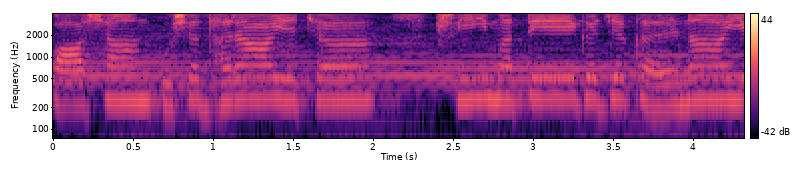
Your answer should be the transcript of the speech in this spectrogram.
पाशाङ्कुशधराय च श्रीमते गजकर्णाय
